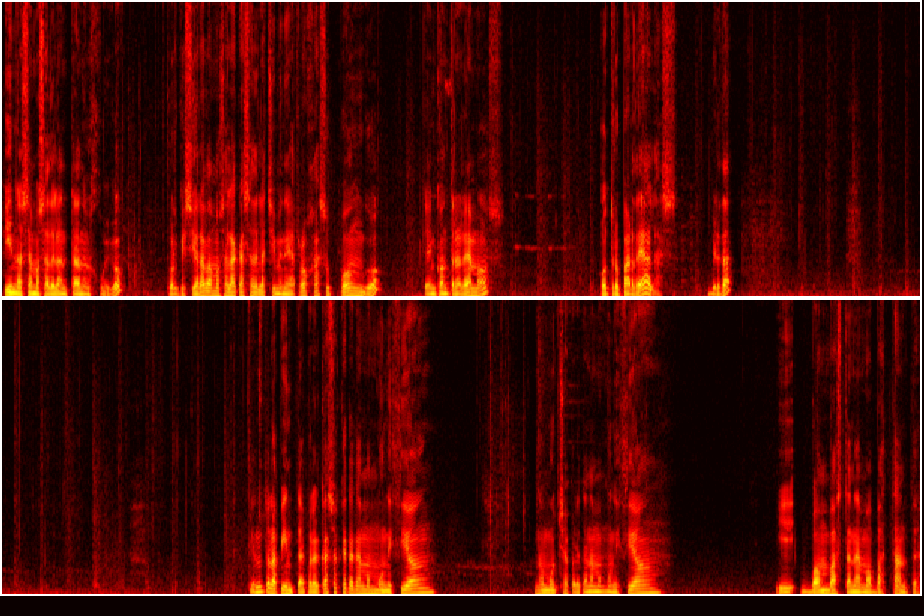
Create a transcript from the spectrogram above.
Y nos hemos adelantado en el juego. Porque si ahora vamos a la casa de la chimenea roja, supongo que encontraremos otro par de alas. ¿Verdad? Tiene toda la pinta, pero el caso es que tenemos munición. No mucha, pero tenemos munición. Y bombas tenemos bastantes,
